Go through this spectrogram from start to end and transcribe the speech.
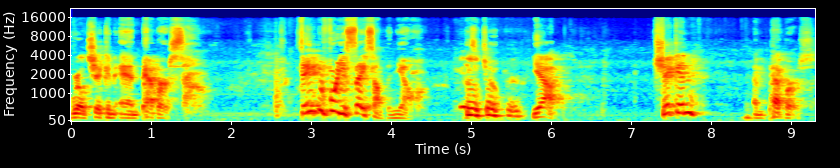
grilled chicken and peppers. Think before you say something, yo. That's a joke. Yeah. Chicken and peppers.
